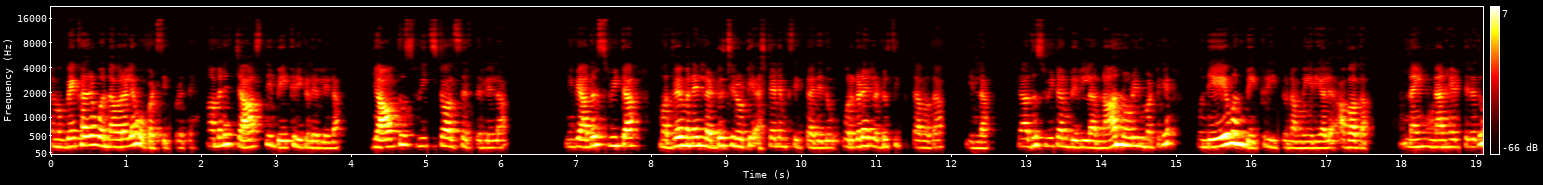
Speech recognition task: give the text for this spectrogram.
ನಮಗೆ ಬೇಕಾದರೆ ಒನ್ ಅವರಲ್ಲೇ ಒಬ್ಬಟ್ಟು ಸಿಕ್ಬಿಡುತ್ತೆ ಆಮೇಲೆ ಜಾಸ್ತಿ ಬೇಕ್ರಿಗಳಿರಲಿಲ್ಲ. ಯಾವುದು ಸ್ವೀಟ್ ಸ್ಟಾಲ್ಸ್ ಇರ್ತಿರ್ಲಿಲ್ಲ. ನೀವು ಯಾವ್ದಾದ್ರು ಸ್ವೀಟಾ ಮದುವೆ ಮನೇಲಿ ಲಡ್ಡು ಚಿರೋಟಿ ಅಷ್ಟೇ ನಿಮ್ಗೆ ಸಿಗ್ತಾ ಇದ್ದಿದ್ದು. ಹೊರಗಡೆ ಲಡ್ಡು ಸಿಗ್ತಾ ಅವಾಗ ಇಲ್ಲ. ಯಾವುದು ಸ್ವೀಟ್ ಅಂಗಡಿ ಇರಲಿಲ್ಲ. ನಾನು ನೋಡಿದ ಮಟ್ಟಿಗೆ ಒಂದೇ ಒಂದು ಬೇಕ್ರಿ ಇತ್ತು ನಮ್ಮ ಏರಿಯಾಲಿ ಆವಾಗ ನೈನ್, ನಾನು ಹೇಳ್ತಿರೋದು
